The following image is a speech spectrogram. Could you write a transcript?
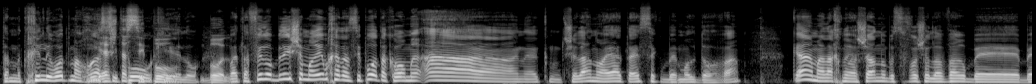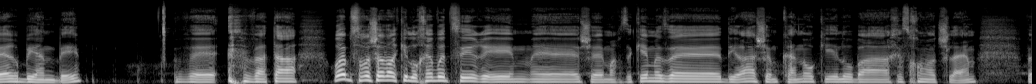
אתה מתחיל לראות מאחורי הסיפור, הסיפור, כאילו. בול. ואתה אפילו בלי שמראים לך את הסיפור, אתה כבר אומר, אה, שלנו היה את העסק במולדובה. גם אנחנו ישנו בסופו של דבר ב- ב-Airbnb. ו- ואתה רואה בסופו של דבר כאילו חבר'ה צעירים אה, שמחזיקים איזה דירה שהם קנו כאילו בחסכונות שלהם ו-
